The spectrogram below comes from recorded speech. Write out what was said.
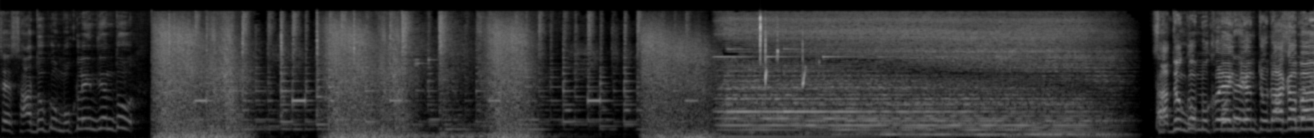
से साधु को मुकल दिंतु साधु को मुकल दिंतु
